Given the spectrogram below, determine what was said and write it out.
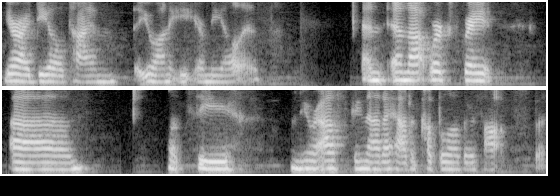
your ideal time that you want to eat your meal is. And and that works great. Um, let's see when you were asking that i had a couple other thoughts but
